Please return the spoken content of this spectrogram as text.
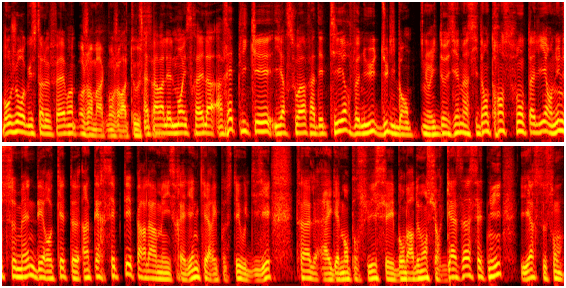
Bonjour Augustin Lefebvre. Bonjour Marc, bonjour à tous. Parallèlement, Israël a répliqué hier soir à des tirs venus du Liban. Oui, deuxième incident transfrontalier en une semaine, des roquettes interceptées par l'armée israélienne qui a riposté, vous le disiez. Tal a également poursuivi ses bombardements sur Gaza cette nuit. Hier, ce sont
